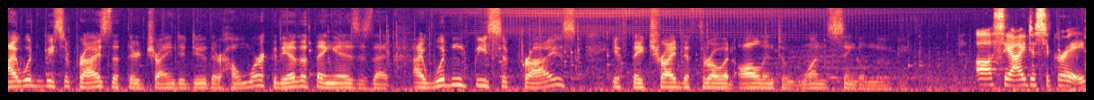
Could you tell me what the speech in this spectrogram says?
I wouldn't be surprised that they're trying to do their homework. The other thing is, is that I wouldn't be surprised if they tried to throw it all into one single movie. Oh, see, I disagree.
